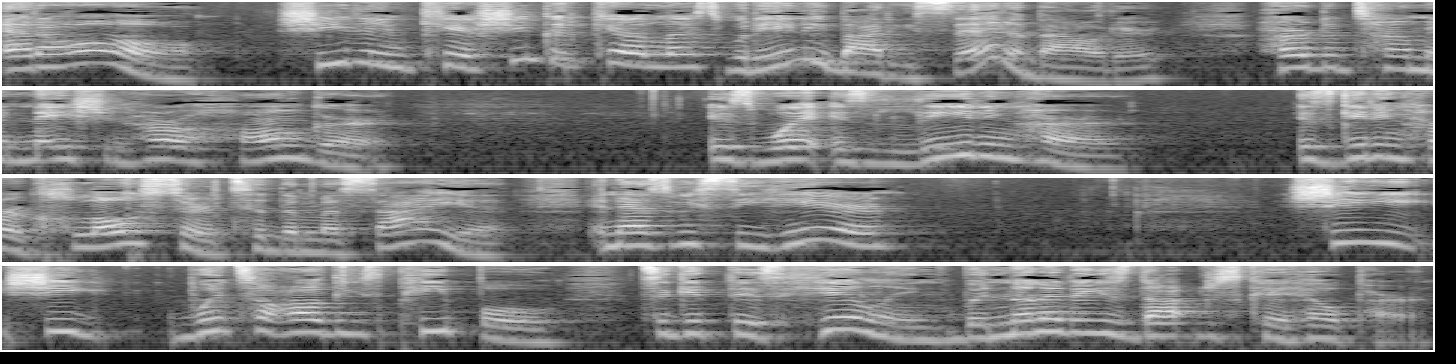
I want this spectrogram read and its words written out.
at all. She didn't care. She could care less what anybody said about her. Her determination, her hunger is what is leading her, is getting her closer to the Messiah. And as we see here, she she went to all these people to get this healing, but none of these doctors could help her.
